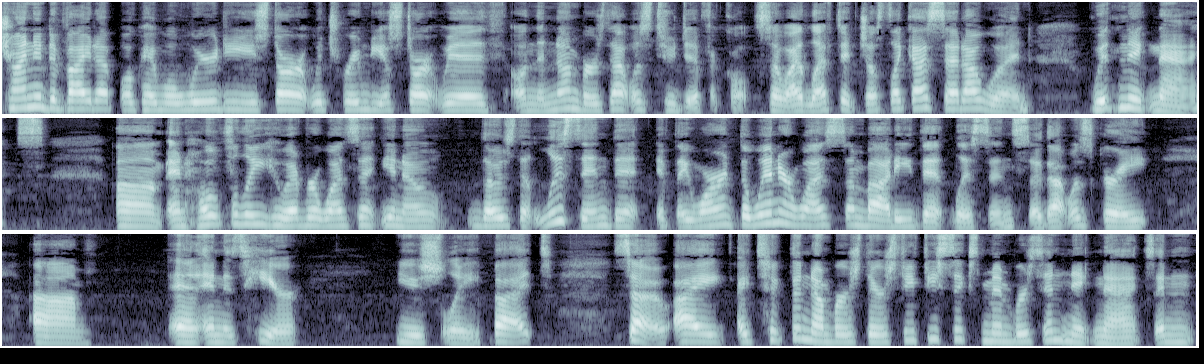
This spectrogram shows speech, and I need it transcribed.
trying to divide up okay well where do you start? Which room do you start with on the numbers? That was too difficult. So i left it just like i said i would with knickknacks. Um, and hopefully whoever wasn't you know those that listened that if they weren't the winner was somebody that listened. So that was great. Um, and, and is here usually. But so i i took the numbers. There's 56 members in knickknacks. And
